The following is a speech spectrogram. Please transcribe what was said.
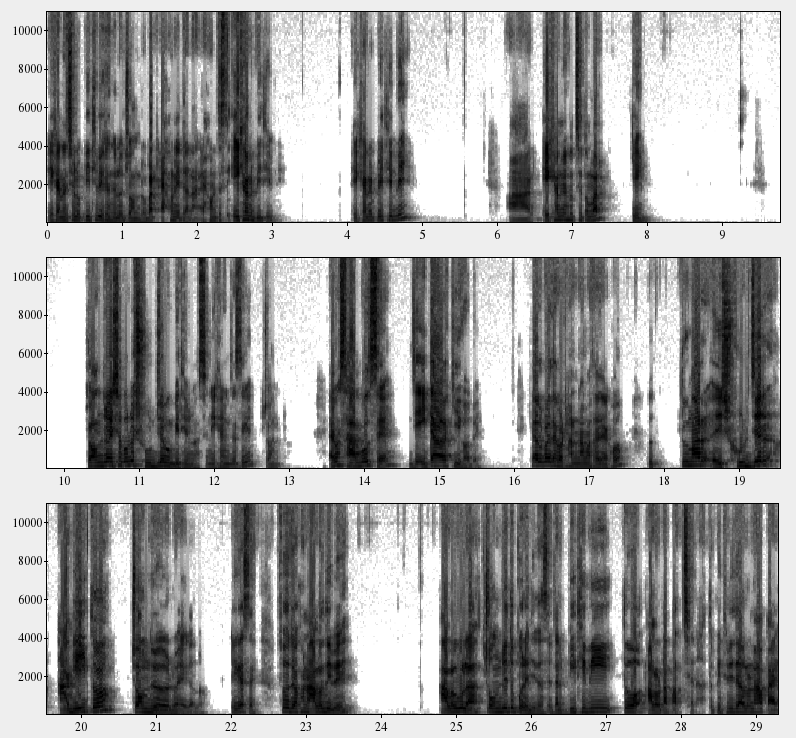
এখানে ছিল পৃথিবী, এখানে ছিল চন্দ্র। বাট এখন এটা না, এখন হচ্ছে এখানে পৃথিবী। এখানে পৃথিবী, আর এখানে হচ্ছে তোমার কি? চন্দ্র এসে বলবে সূর্য এবং পৃথিবীর মাঝখানে, এখানে হচ্ছে চন্দ্র। এখন স্যার বলছে যে এটা কি হবে? খেয়াল করে দেখো, ঠান্ডা মাথায় দেখো। তো তোমার এই সূর্যের আগেই তো চন্দ্র রয়ে গেল। ঠিক আছে? তো যখন আলো দিবে, আলোগুলা চন্দ্রে তো পড়ে যেতেছে। তাহলে পৃথিবী তো আলোটা পাচ্ছে না। তো পৃথিবীতে আলো না পায়,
